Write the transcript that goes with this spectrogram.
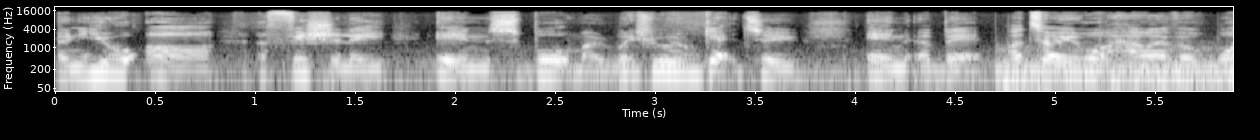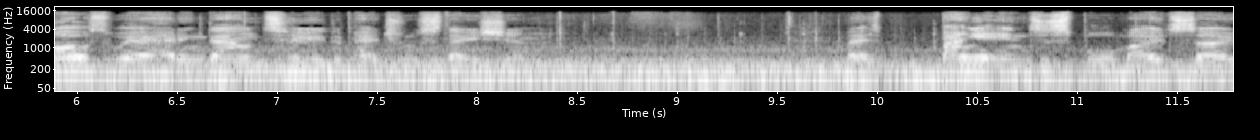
and you are officially in sport mode, which we will get to in a bit. I'll tell you what, however, whilst we're heading down to the petrol station, let's bang it into sport mode. So,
